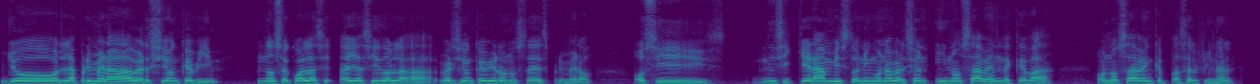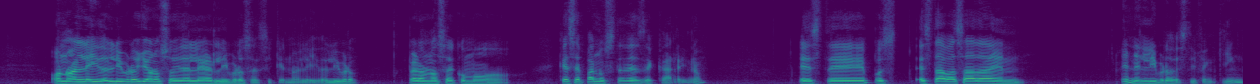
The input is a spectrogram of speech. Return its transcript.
yo la primera versión que vi, no sé cuál haya sido la versión que vieron ustedes primero, o si ni siquiera han visto ninguna versión y no saben de qué va, o no saben qué pasa al final, o no han leído el libro. Yo no soy de leer libros, así que no he leído el libro, pero no sé cómo, qué sepan ustedes de Carrie, ¿no? Este, pues está basada en, en el libro de Stephen King.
